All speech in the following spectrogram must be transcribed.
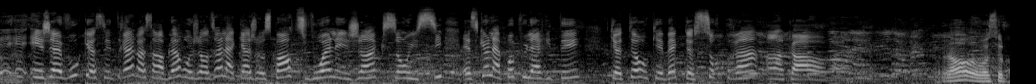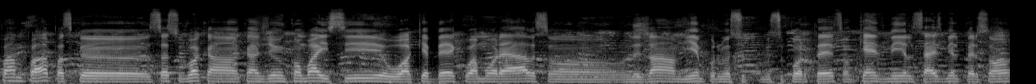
Et, et j'avoue que c'est très ressemblant. Aujourd'hui, à la cage au sport, tu vois les gens qui sont ici. Est-ce que la popularité que tu as au Québec te surprend encore? Non, on ne surprend pas parce que ça se voit quand, quand j'ai un combat ici ou à Québec ou à Montréal, sont, les gens viennent pour me, supporter, sont 15 000, 16 000 personnes.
